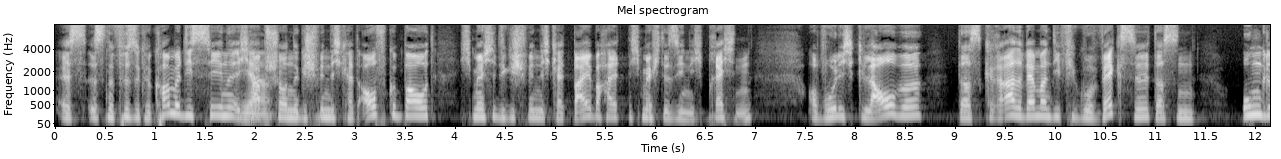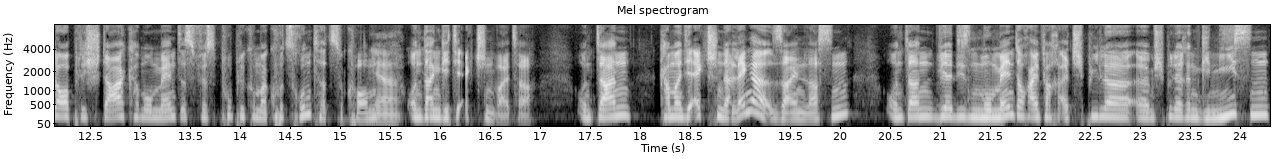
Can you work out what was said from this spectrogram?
es ist eine Physical Comedy Szene, ich Ja. habe schon eine Geschwindigkeit aufgebaut, ich möchte die Geschwindigkeit beibehalten, ich möchte sie nicht brechen. Obwohl ich glaube, dass gerade wenn man die Figur wechselt, das ein unglaublich starker Moment ist fürs Publikum mal kurz runterzukommen Ja. und dann geht die Action weiter. Und dann kann man die Action da länger sein lassen und dann wieder diesen Moment auch einfach als Spieler, ähm, Spielerin genießen,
